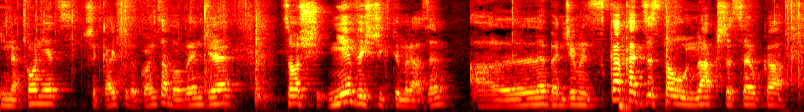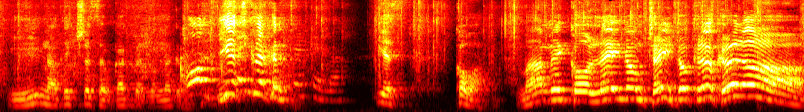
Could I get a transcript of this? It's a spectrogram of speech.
I na koniec, czekajcie do końca, bo będzie coś, nie wyścig tym razem, ale będziemy skakać ze stołu na krzesełka i na tych krzesełkach będą nagrywać. Jest! Krakena. Jest koła. Mamy kolejną część do krakena!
